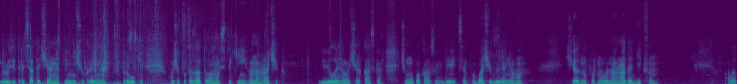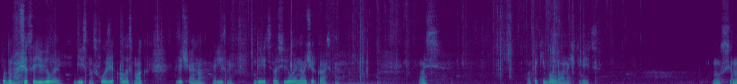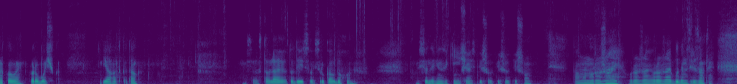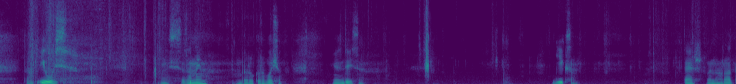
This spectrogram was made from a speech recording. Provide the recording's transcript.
Друзі, 30 червня, північ України, Прилуки. Хочу показати вам ось такий виноградчик ювілейного Черкаська. Чому показую? Дивіться, побачив біля нього ще одну форму винограда Діксон. Але подумав, що це ювілей. Дійсно схожі, але смак, звичайно, різний. Дивіться, ось ювілейного Черкаська. Ось отакі болваночки, дивіться. Ну, сірниковий коробочок. Ягодка, так? Я оставляю, тут дивіться, ось рукав доходить. Ось сюди він закінчує. Ось пішов, пішов, пішов. Там он урожай, урожай, урожай будемо зрізати. Так, і ось. Ось за ним. Беру коробочок. І ось дивіться. Діксон. Теж виноград.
